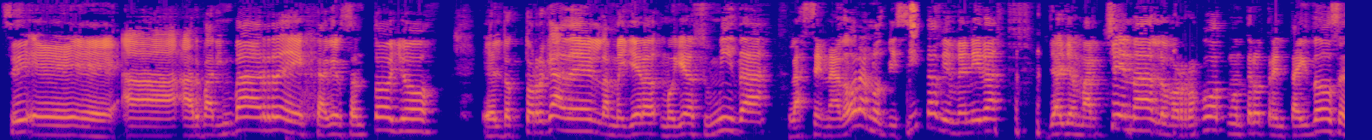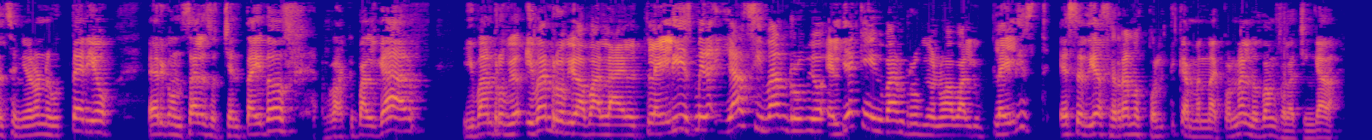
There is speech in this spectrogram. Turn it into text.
sí, eh, a Arbarimbar, eh, Javier Santoyo, el doctor Gadel, la mollera, mollera sumida, la senadora nos visita, bienvenida, Yaya Marchena, Lobo Robot, Montero 32, el señor Neuterio, Er González 82, Rack Valgar, Iván Rubio, Iván Rubio avala el playlist. Mira, ya si Iván Rubio, el día que Iván Rubio no avale un playlist, ese día cerramos política manaconal, nos vamos a la chingada.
